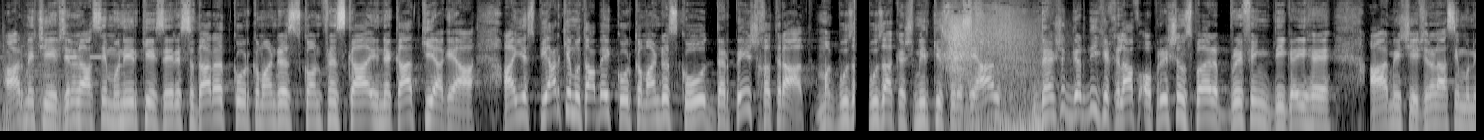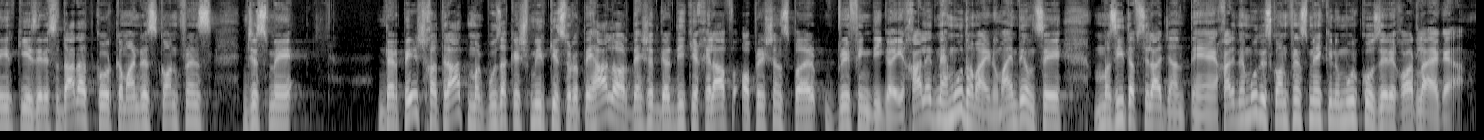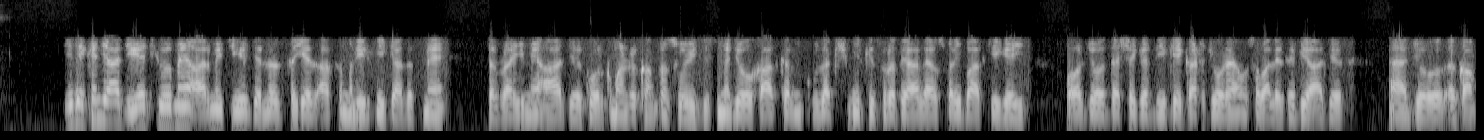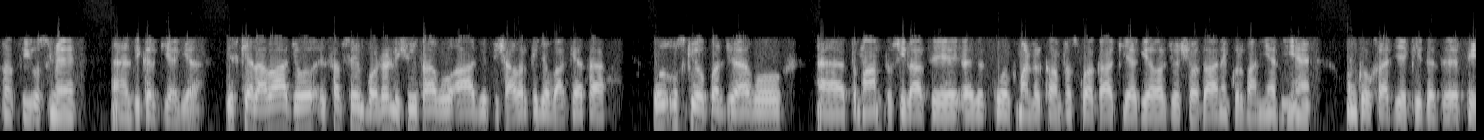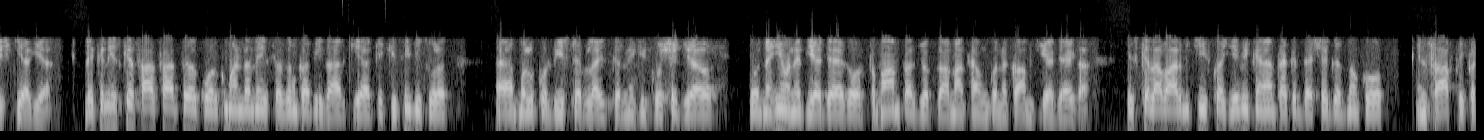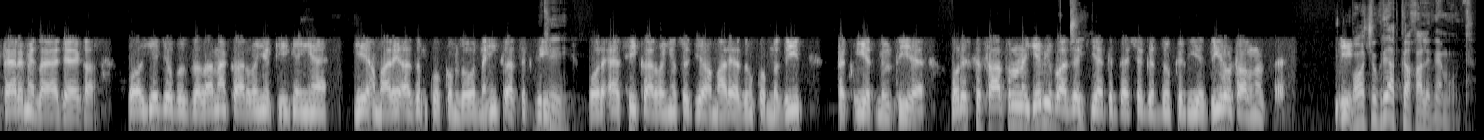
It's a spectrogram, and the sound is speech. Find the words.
Army chief general Asim Munir के जेर सदारत कोर कमांडर्स कॉन्फ्रेंस का इनका किया गया। आई एस पी आर के मुताबिक कोर कमांडर्स को दरपेश खतरात, मकबूजा कश्मीर की सूरत हाल, दहशत गर्दी के खिलाफ ऑपरेशन पर ब्रीफिंग दी गई है। Army chief general Asim Munir की जेर सदारत कोर कमांडर्स कॉन्फ्रेंस, जिसमें दरपेश खतरात, मकबूजा कश्मीर की सूरत हाल और दहशत गर्दी के खिलाफ ऑपरेशन पर ब्रीफिंग दी गई। खालिद महमूद हमारे नुमाइंदे, उनसे मजीद तफसीत जानते हैं। खालिद महमूद, इस कॉन्फ्रेंस में किन उमूर को जेर गौर लाया गया? ये देखें जी, आज जी एच क्यू में army chief general Syed Asim Munir की क्यादत में, सरबराही में आज कोर कमांडर कॉन्फ्रेंस हुई, जिसमें जो खासकर मकूजा कश्मीर की सूरत हाल है, उस पर ही बात की गई, और जो दहशत गर्दी के गठजोड़ हैं, उस हवाले से भी आज जो कॉन्फ्रेंस थी, उसमें ज़िक्र किया गया। इसके अलावा जो सबसे इम्पोर्टेंट इशू था, वो आज पिशावर के जो वाक़ था तो उसके ऊपर जो है, वो तमाम तफसीत से कोर कमांडर कॉन्फ्रेंस को आगाह किया गया, और जो शहदा ने कुर्बानियाँ दी हैं, उनको खराज अकीदत पेश किया गया। लेकिन इसके साथ साथ कोर कमांडर ने इस अजम का भी इजहार किया कि किसी भी सूरत मुल्क को डिस्टेबलाइज करने की कोशिश जो है वो नहीं होने दिया जाएगा और तमाम तर जो इकदाम हैं उनको नाकाम किया जाएगा। इसके अलावा आर्मी चीफ का ये भी कहना था कि दहशत गर्दों को इंसाफ के कटहरे में लाया जाएगा और ये जो बुजदलाना कार्रवाइयाँ की गई हैं ये हमारे अजम को कमज़ोर नहीं कर सकती और ऐसी कार्रवाइयों से जो हमारे अजम को मजीद तकवीत मिलती है। और इसके साथ उन्होंने ये भी वाजह किया कि दहशत गर्दों के लिए ज़ीरो टॉलरेंस है। जी। बहुत शुक्रिया आपका खालिद महमूद।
